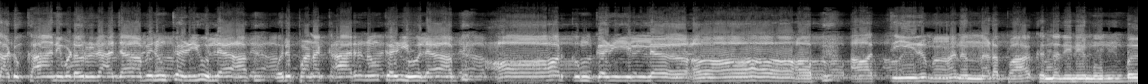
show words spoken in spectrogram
തടുക്കാൻ ഇവിടെ ഒരു രാജാവിനും കഴിയൂല ഒരു പണക്കാരനും കഴിയൂല. ആർക്കും കഴിയില്ല. ആ തീരുമാനം നടപ്പാക്കുന്നതിന് മുമ്പ്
